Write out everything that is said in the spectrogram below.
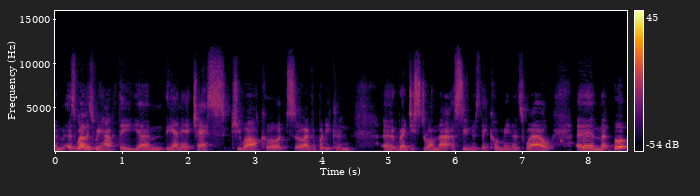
Um, as well as we have the um, the NHS QR code, so everybody can uh, register on that as soon as they come in as well. Um, but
